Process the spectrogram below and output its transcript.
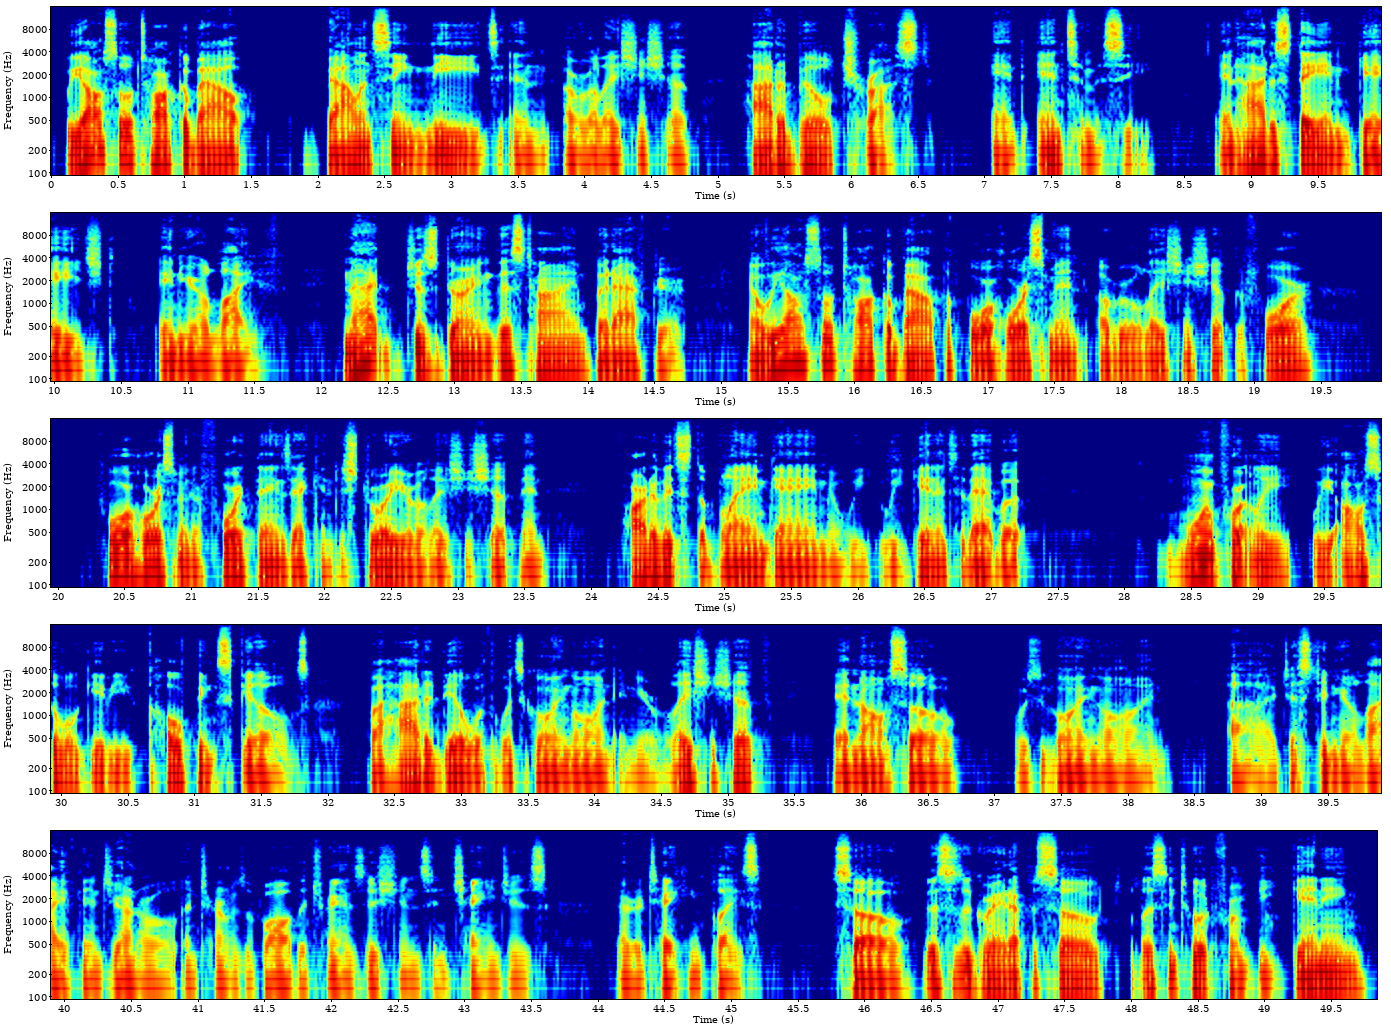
We also talk about balancing needs in a relationship, how to build trust and intimacy, and how to stay engaged in your life, not just during this time, but after. And we also talk about the four horsemen of a relationship, the four four horsemen are four things that can destroy your relationship and part of it's the blame game and we we get into that but more importantly we also will give you coping skills for how to deal with what's going on in your relationship and also what's going on uh, just in your life in general in terms of all the transitions and changes that are taking place. So this is a great episode. Listen to it from beginning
